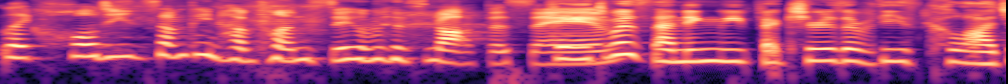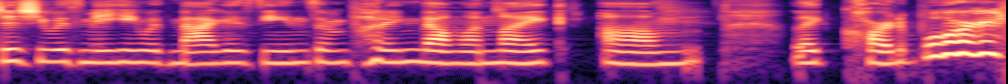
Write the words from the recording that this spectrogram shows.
like holding something up on zoom is not the same. Paige was sending me pictures of these collages she was making with magazines and putting them on like um like cardboard.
